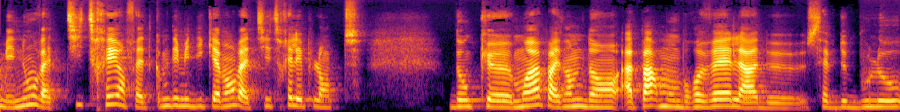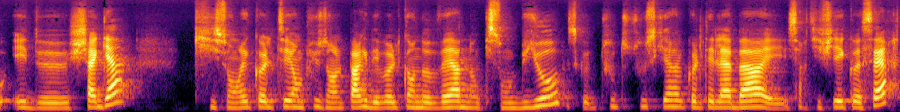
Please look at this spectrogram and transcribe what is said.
mais nous, on va titrer, en fait, comme des médicaments, on va titrer les plantes. Donc, euh, moi, par exemple, dans, à part mon brevet là, de sève de bouleau et de chaga, qui sont récoltés en plus dans le parc des volcans d'Auvergne, donc qui sont bio, parce que tout, tout ce qui est récolté là-bas est certifié EcoCert,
